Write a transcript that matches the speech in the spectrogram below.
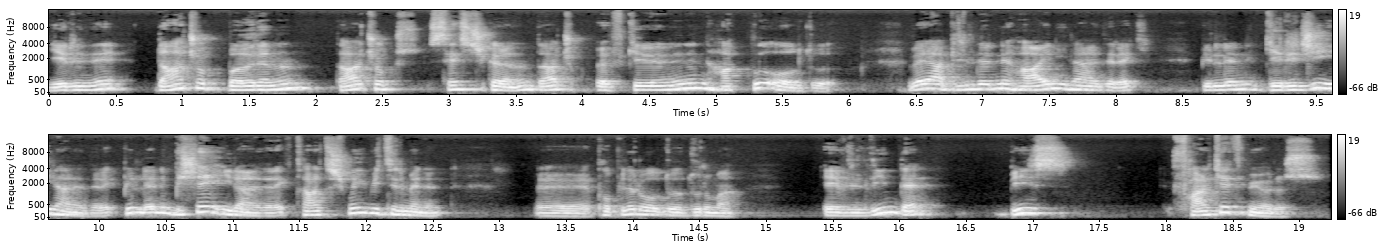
yerini daha çok bağıranın, daha çok ses çıkaranın, daha çok öfkelenenin haklı olduğu veya birilerini hain ilan ederek, birilerini gerici ilan ederek, birilerini bir şey ilan ederek tartışmayı bitirmenin e, popüler olduğu duruma evrildiğinde biz fark etmiyoruz.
